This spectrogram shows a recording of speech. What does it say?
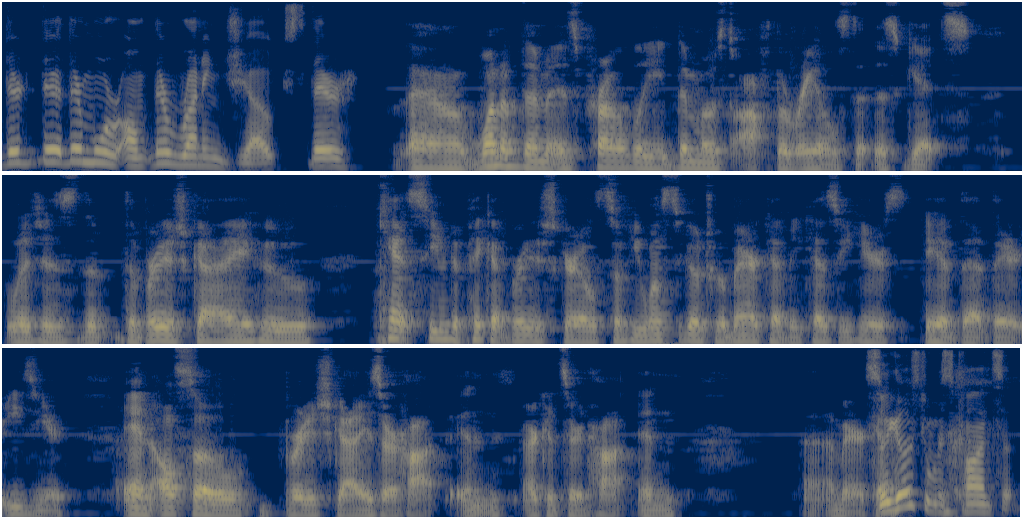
they're they're they're more um, they're running jokes. They're Uh, one of them is probably the most off the rails that this gets, which is the the British guy who can't seem to pick up British girls, so he wants to go to America because he hears that they're easier. And also, British guys are hot and are considered hot in uh, America. so he goes to Wisconsin.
